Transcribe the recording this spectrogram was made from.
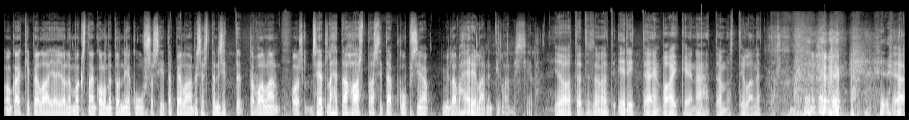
on kaikki pelaajia, joille maksetaan kolme tonnia kuussa siitä pelaamisesta, niin sitten tavallaan olisi se, että lähdetään haastaa sitä kupsia, millä on vähän erilainen tilanne siellä. Joo, täytyy sanoa, että erittäin vaikea nähdä tämmöistä tilannetta. ja,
